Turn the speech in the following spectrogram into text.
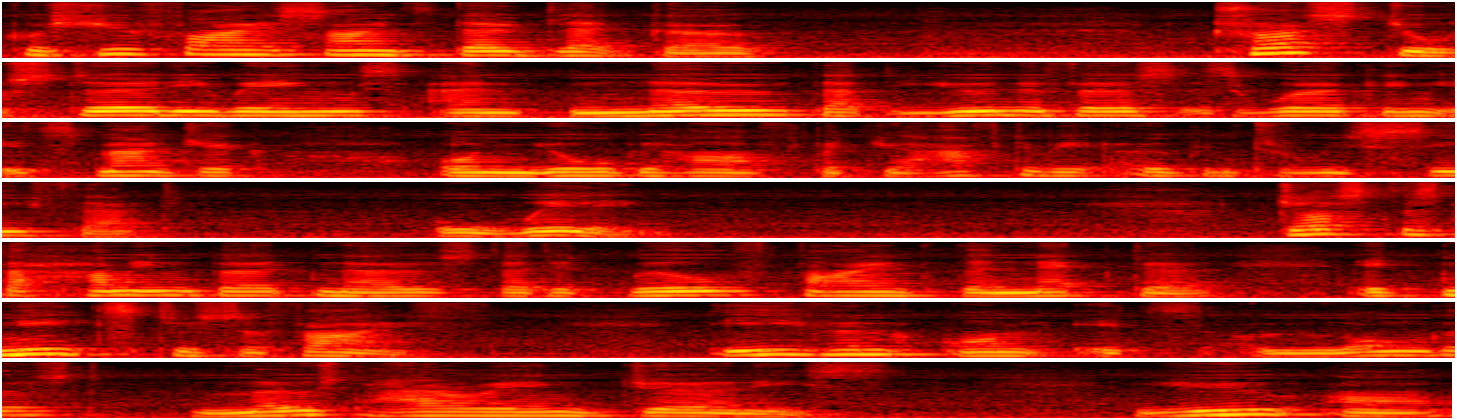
because you fire signs don't let go. Trust your sturdy wings and know that the universe is working its magic on your behalf, but you have to be open to receive that or willing. Just as the hummingbird knows that it will find the nectar it needs to survive, even on its longest, most harrowing journeys, you are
